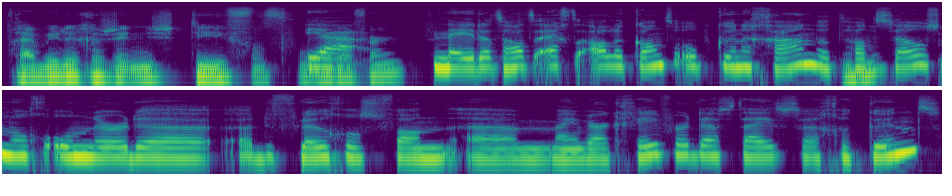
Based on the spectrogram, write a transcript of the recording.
vrijwilligersinitiatief of whatever? Nee, dat had echt alle kanten op kunnen gaan. Dat had Mhm. zelfs nog onder de, eh, de vleugels van ehm, mijn werkgever destijds eh, gekund.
